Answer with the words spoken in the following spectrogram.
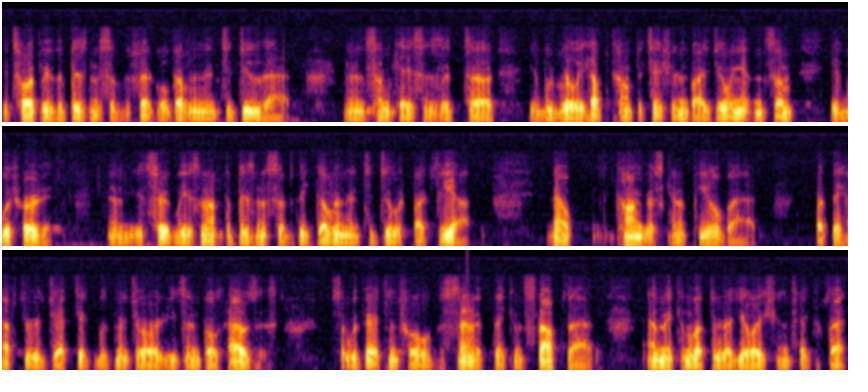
it's hardly the business of the federal government to do that. And in some cases, it uh, it would really help competition by doing it, and some it would hurt it. And it certainly is not the business of the government to do it by fiat. Now, Congress can appeal that, but they have to reject it with majorities in both houses. So, with their control of the Senate, they can stop that and they can let the regulation take effect.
